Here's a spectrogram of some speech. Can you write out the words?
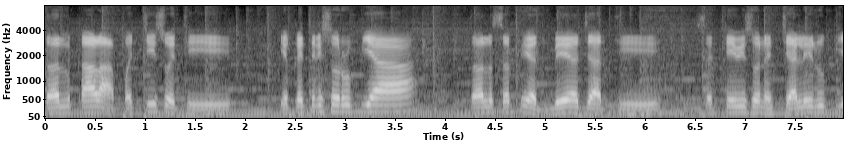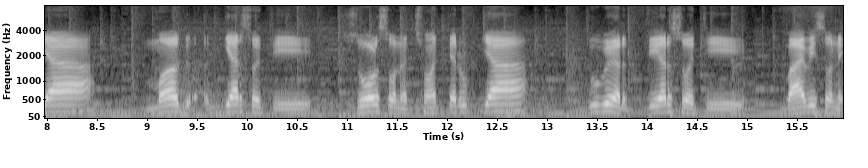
તલ કાળા પચીસોથી એકત્રીસો રૂપિયા, તલ સફેદ બે હજારથી સત્યાવીસો ને ચાલીસ રૂપિયા, મગ અગિયારસોથી સોળસો ને છોતેર રૂપિયા, તુવેર તેરસોથી બાવીસો ને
